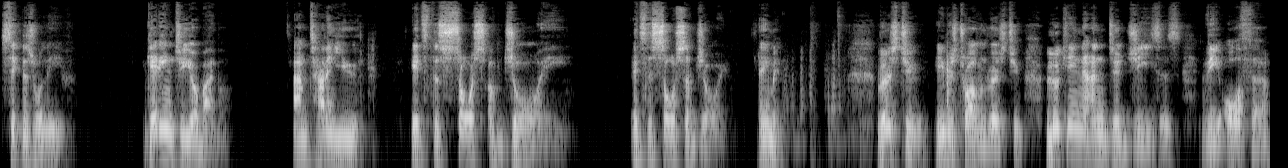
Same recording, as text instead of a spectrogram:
sickness will leave. Get into your Bible. I'm telling you, it's the source of joy. It's the source of joy. Amen. Verse 2, Hebrews 12 and verse 2. Looking unto Jesus, the author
